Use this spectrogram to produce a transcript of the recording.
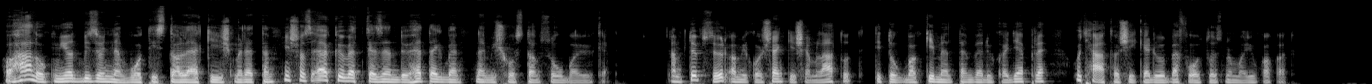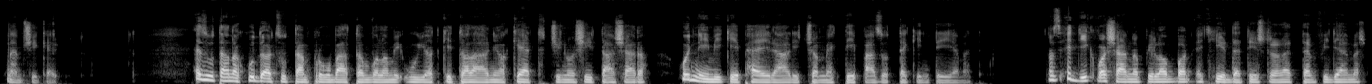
A hálók miatt bizony nem volt tiszta a lelkiismeretem, és az elkövetkezendő hetekben nem is hoztam szóba őket. Ám többször, amikor senki sem látott, titokban kimentem velük a gyepre, hogy hát ha sikerül befoltoznom a lyukakat. Nem sikerült. Ezután a kudarc után próbáltam valami újat kitalálni a kert csinosítására, hogy némiképp helyreállítsam megtépázott tekintélyemet. Az egyik vasárnapi labban egy hirdetésre lettem figyelmes,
